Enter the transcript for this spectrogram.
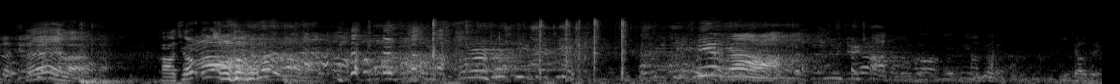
对了，好球！命啊！一条腿。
